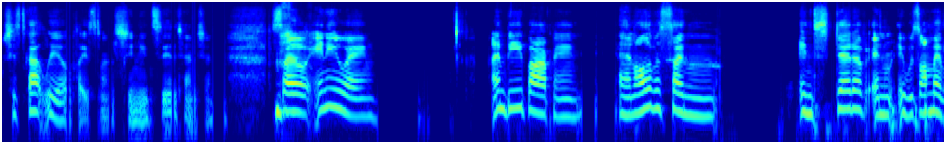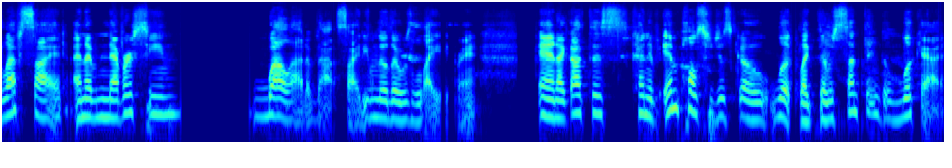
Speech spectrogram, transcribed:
she's got Leo placements. She needs the attention. So anyway, I'm bebopping, and all of a sudden, instead of and it was on my left side, and I've never seen well out of that side, even though there was light, right? And I got this kind of impulse to just go look, like there was something to look at.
